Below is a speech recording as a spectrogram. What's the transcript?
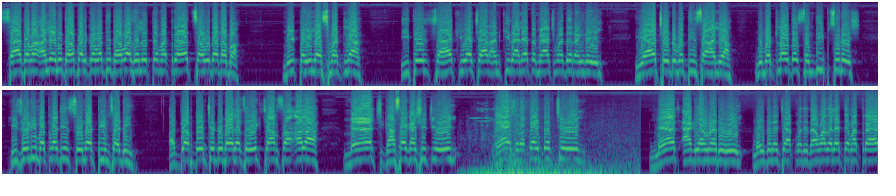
सहा धाबा आले आणि दहा पालकावरती धावा झाले ते मात्र चौदा धाबा मी पहिलाच म्हटला इथे सहा किंवा चार आणखीन आल्या तर मॅचमध्ये रंग येईल. या चेंडूमध्ये सहा आल्या. मी म्हटलं होतं संदीप सुरेश ही जोडी महत्वाची सोना टीमसाठी अद्याप दोन चेंडू बायलाचा एक चार सहा आला. मॅच घासाघाशीची होईल. मॅच रपॅटपची होईल. मॅच आग लावणारी होईल. मैदानाच्या आतमध्ये धावा झाल्या त्या मात्र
